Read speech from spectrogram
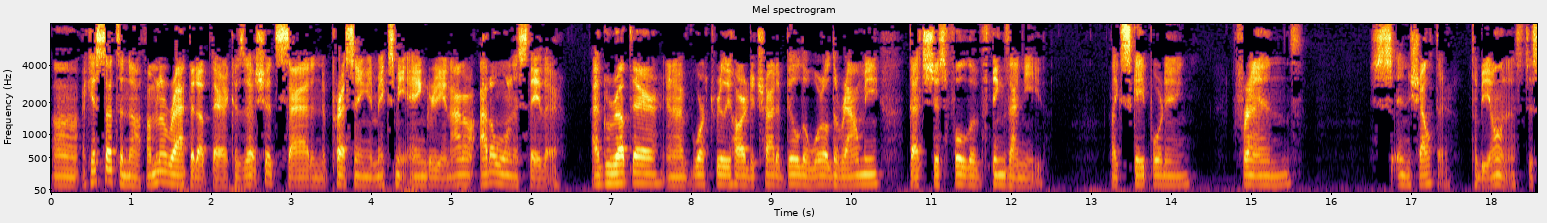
Uh, I guess that's enough. I'm gonna wrap it up there because that shit's sad and depressing. It makes me angry, and I don't I don't want to stay there. I grew up there, and I've worked really hard to try to build a world around me that's just full of things I need, like skateboarding, friends, and shelter. To be honest, just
